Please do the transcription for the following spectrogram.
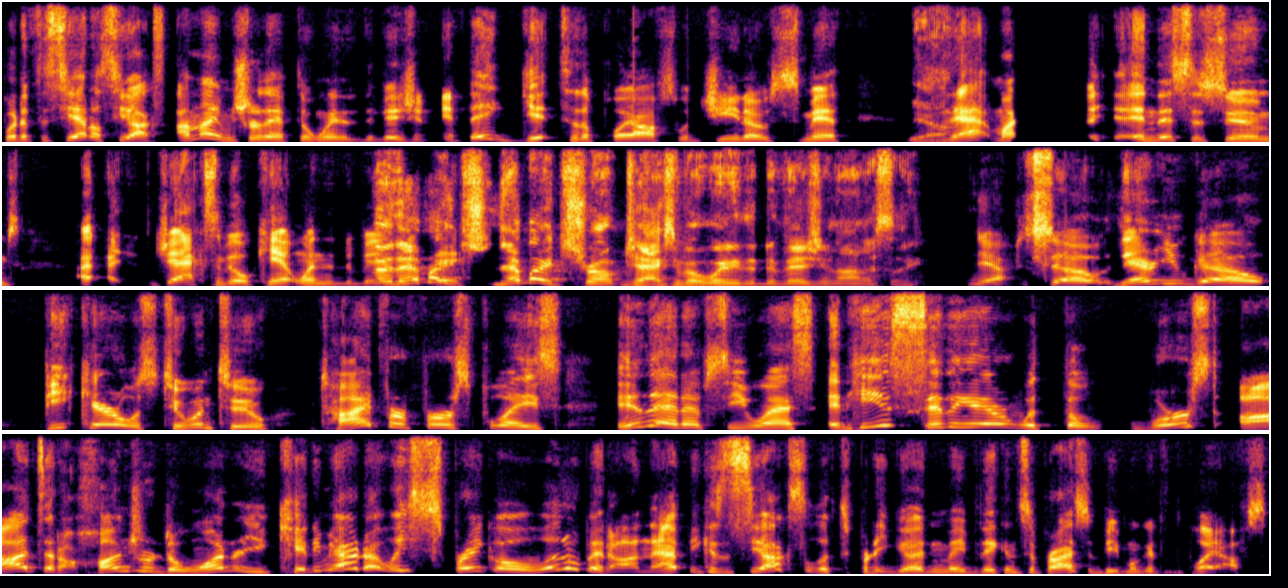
but if the Seattle Seahawks, I'm not even sure they have to win the division. If they get to the playoffs with Geno Smith, yeah. that might, and this assumes I, I- Jacksonville can't win the division. Oh, that might that might trump Jacksonville winning the division. Honestly, Yeah. So there you go. Pete Carroll is two and two, tied for first place in the NFC West, and he is sitting there with the worst odds at hundred to one. Are you kidding me? I'd at least sprinkle a little bit on that because the Seahawks looks pretty good, and maybe they can surprise some people and get to the playoffs.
